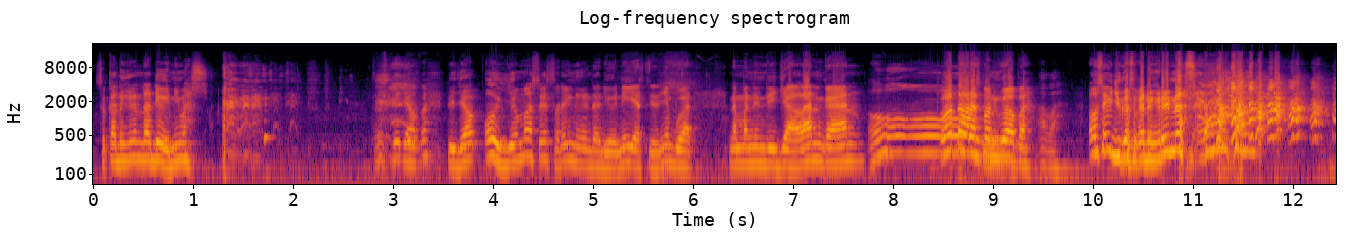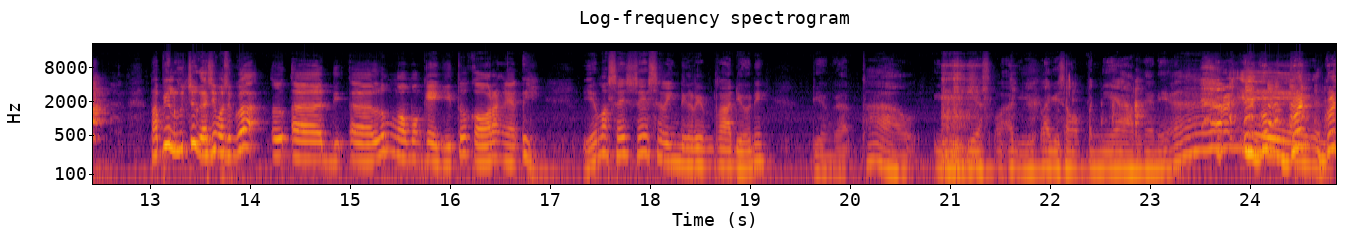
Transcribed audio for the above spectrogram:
suka dengerin radio ini mas Terus dia jawabnya, dijawab oh iya mas saya sering dengerin radio ini ya setidaknya buat nemenin di jalan kan "Oh." Lo tau respon gua apa? Apa? oh saya juga suka dengerin mas Tapi lucu gak sih maksud gua eh, eh, di- eh, lu ngomong kayak gitu ke orang yang ih, iya Mas saya saya sering dengerin radio nih. Dia nggak tahu ini dia lagi lagi sama penyiarnya nih. Ah, gue gue gue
